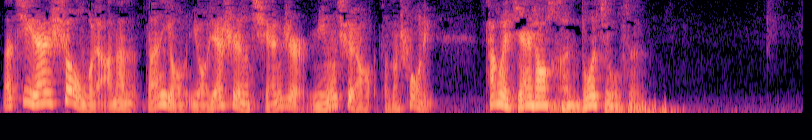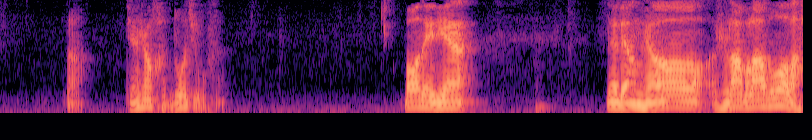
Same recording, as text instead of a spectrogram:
那既然受不了，那咱有有些事情前置明确怎么处理，它会减少很多纠纷啊。减少很多纠纷，包括那天那两条是拉布拉多吧，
